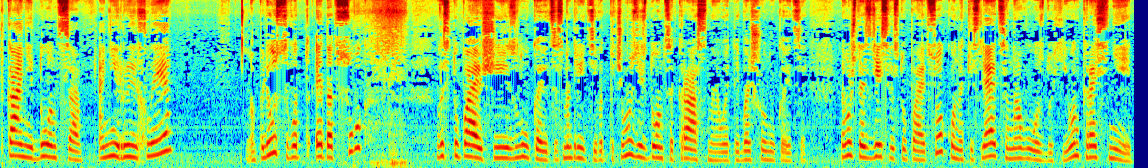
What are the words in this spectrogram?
ткани донца, они рыхлые, плюс вот этот сок, выступающий из луковицы, смотрите, вот почему здесь донце красное у этой большой луковицы, потому что здесь выступает сок, он окисляется на воздухе, и он краснеет.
